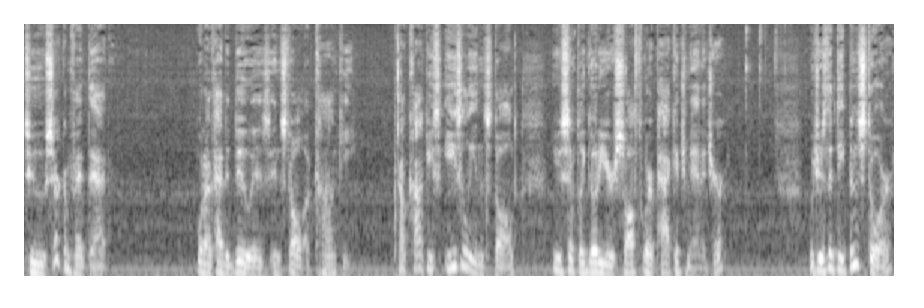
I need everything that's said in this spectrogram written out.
to circumvent that, what I've had to do is install a Conky. Now Conky's easily installed. You simply go to your software package manager, which is the Deepin store,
